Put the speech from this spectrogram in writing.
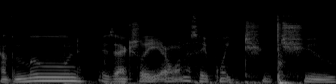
Now the moon is actually, I want to say 0.22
